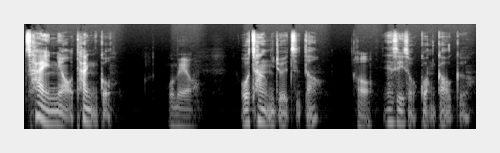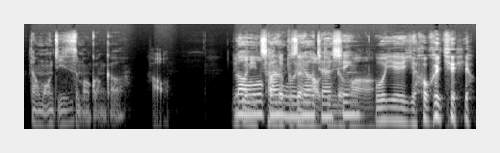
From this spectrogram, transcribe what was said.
菜鸟探狗？我没有。我唱你就会知道，好，那是一首广告歌，但我忘记是什么广告了。好。如果你唱的不是很好听的话，我也有，我也有，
